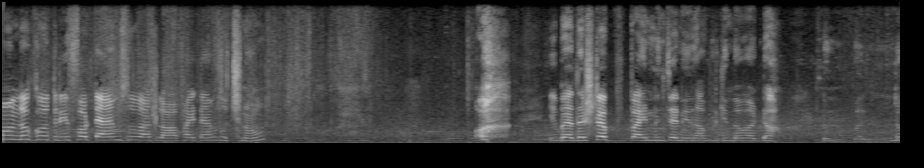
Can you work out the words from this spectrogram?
ముందుకు త్రీ ఫోర్ టైమ్స్ అట్లా ఫైవ్ టైమ్స్ వచ్చినాం. ఈ పెద్ద స్టెప్ పైనుంచే నేను అప్పుడు కింద పడ్డా. మళ్ళీ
